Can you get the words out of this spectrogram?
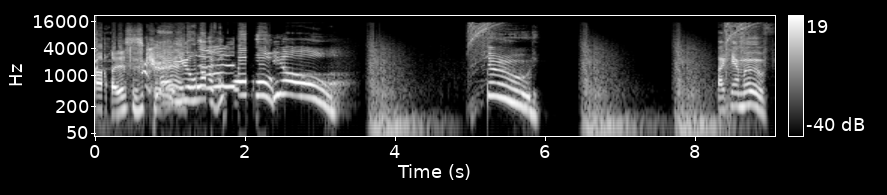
Oh. Oh, this is Are you alive? Whoa! Yo. Dude. I can't move.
